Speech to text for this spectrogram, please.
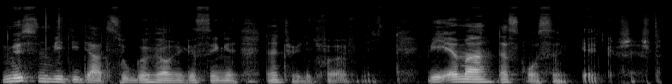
müssen wir die dazugehörige Single natürlich veröffentlichen. Wie immer das große Geldgeschäft.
